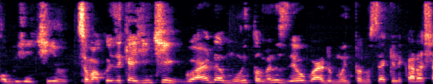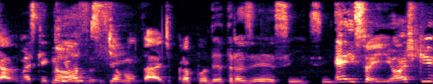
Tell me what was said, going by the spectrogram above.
objetivo. Isso é uma coisa que a gente guarda muito, pelo menos eu guardo muito para não ser aquele cara chato, mas que aqui Nossa, eu me senti à vontade para poder trazer, sim, sim. É isso aí. Eu acho que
